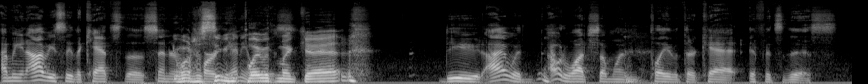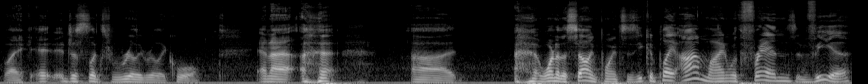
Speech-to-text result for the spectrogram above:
I mean, obviously the cat's the center. You want to see party me play with my cat? dude? I would I would watch someone play with their cat if it's this. Like it, it just looks really really cool, and I. uh, one of the selling points is you can play online with friends via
